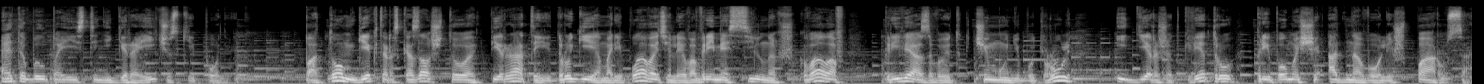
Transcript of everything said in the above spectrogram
Это был поистине героический подвиг. Потом Гектор сказал, что пираты и другие мореплаватели во время сильных шквалов привязывают к чему-нибудь руль и держат к ветру при помощи одного лишь паруса.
